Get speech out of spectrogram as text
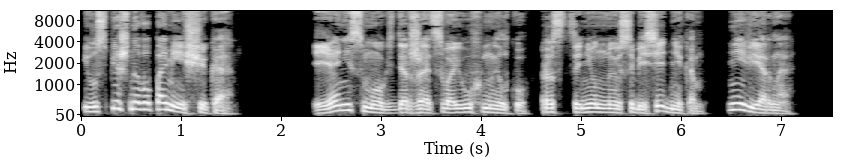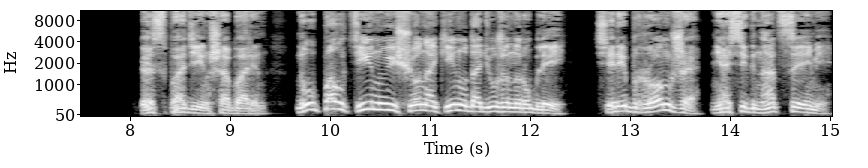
и успешного помещика. Я не смог сдержать свою ухмылку, расцененную собеседником, неверно. «Господин Шабарин, ну полтину еще накину до дюжины рублей. Серебром же, не ассигнациями.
